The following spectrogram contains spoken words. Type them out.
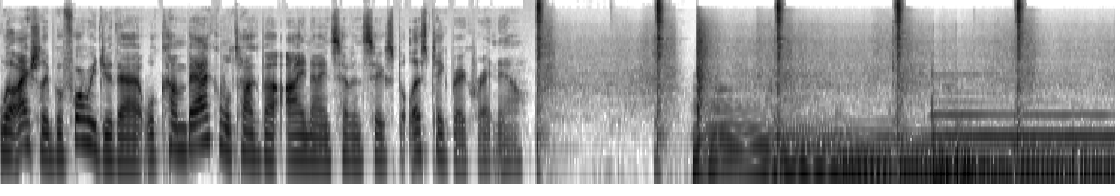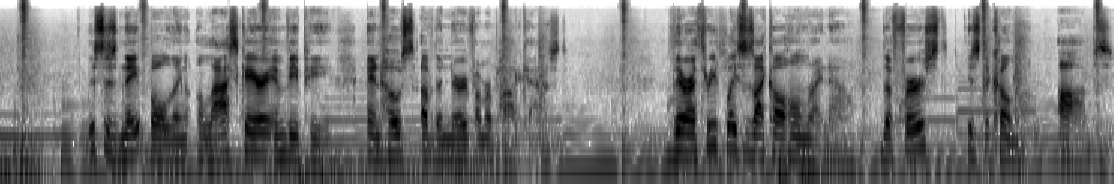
Well, actually, before we do that, we'll come back and we'll talk about I 976, but let's take a break right now. This is Nate Bowling, Alaska Air MVP and host of the Nerd Farmer podcast. There are three places I call home right now. The first is Tacoma, OBS.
